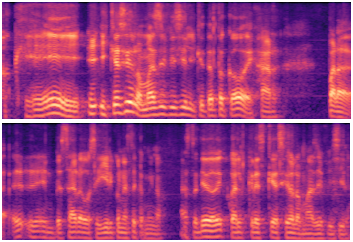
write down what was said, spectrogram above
Ok, ¿y, qué ha sido lo más difícil que te ha tocado dejar para eh, eh, empezar o seguir con este camino? Hasta el día de hoy, ¿cuál crees que ha sido lo más difícil?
